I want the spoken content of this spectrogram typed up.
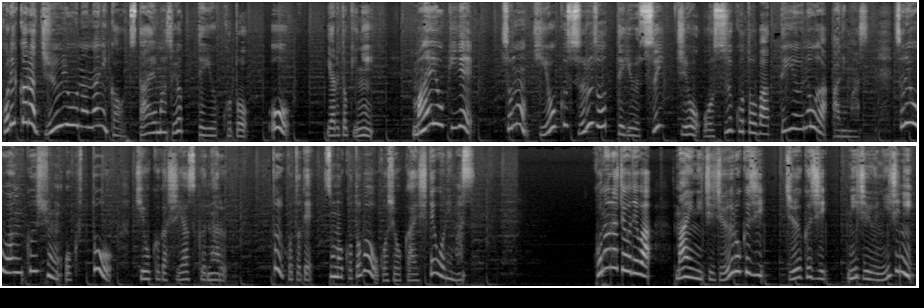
これから重要な何かを伝えますよっていうことをやるときに前置きでその記憶するぞっていうスイッチを押す言葉っていうのがあります。それをワンクッション置くと記憶がしやすくなるということでその言葉をご紹介しております。このラジオでは毎日16時19時22時に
